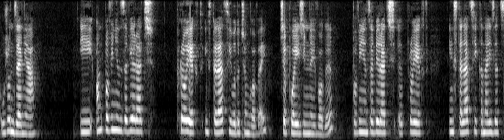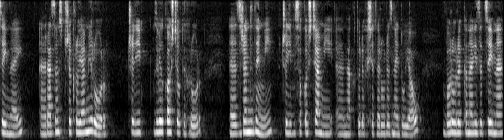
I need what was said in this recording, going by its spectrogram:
urządzenia. I on powinien zawierać projekt instalacji wodociągowej, ciepłej i zimnej wody. Powinien zawierać e, projekt instalacji kanalizacyjnej e, razem z przekrojami rur, czyli z wielkością tych rur, e, z rzędnymi, czyli wysokościami, na których się te rury znajdują, bo rury kanalizacyjne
